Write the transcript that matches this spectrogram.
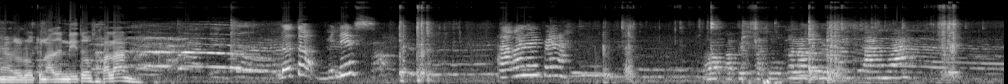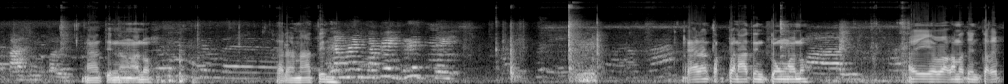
Yan, luluto natin dito sa kalan. Bilis. Ako na yung pera. Oh, kapit pasukan na bilis sana. Pakasukal. Natin ng ano. Salang natin. Alam mo na yung kape, grade taste. Kaya lang takpan natin tong ano. Ay, hawakan natin yung takip.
